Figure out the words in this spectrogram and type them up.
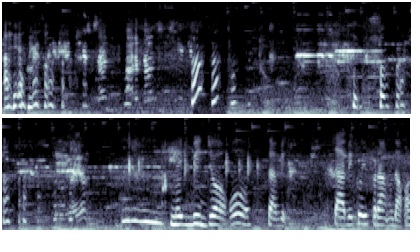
Ayan na. Nag-video ako. Sabi, sabi ko i-prank ako.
